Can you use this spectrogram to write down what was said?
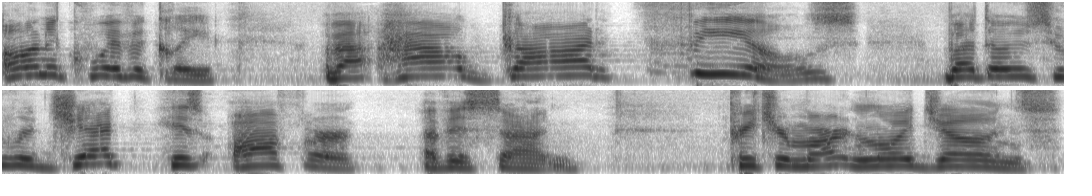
unequivocally about how God feels about those who reject his offer of his son. Preacher Martyn Lloyd-Jones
